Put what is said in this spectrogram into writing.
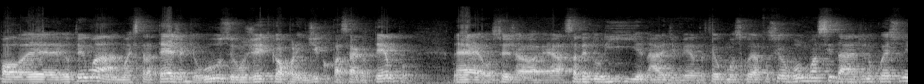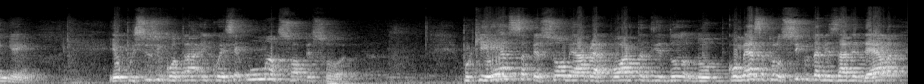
Paulo, é, eu tenho uma, uma estratégia que eu uso, um jeito que eu aprendi com o passar do tempo, né, ou seja, é a sabedoria na área de vendas, tem algumas coisas. Ela falou assim, eu vou numa cidade, não conheço ninguém. Eu preciso encontrar e conhecer uma só pessoa. Porque essa pessoa me abre a porta de, do, do- começa pelo ciclo da amizade dela,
